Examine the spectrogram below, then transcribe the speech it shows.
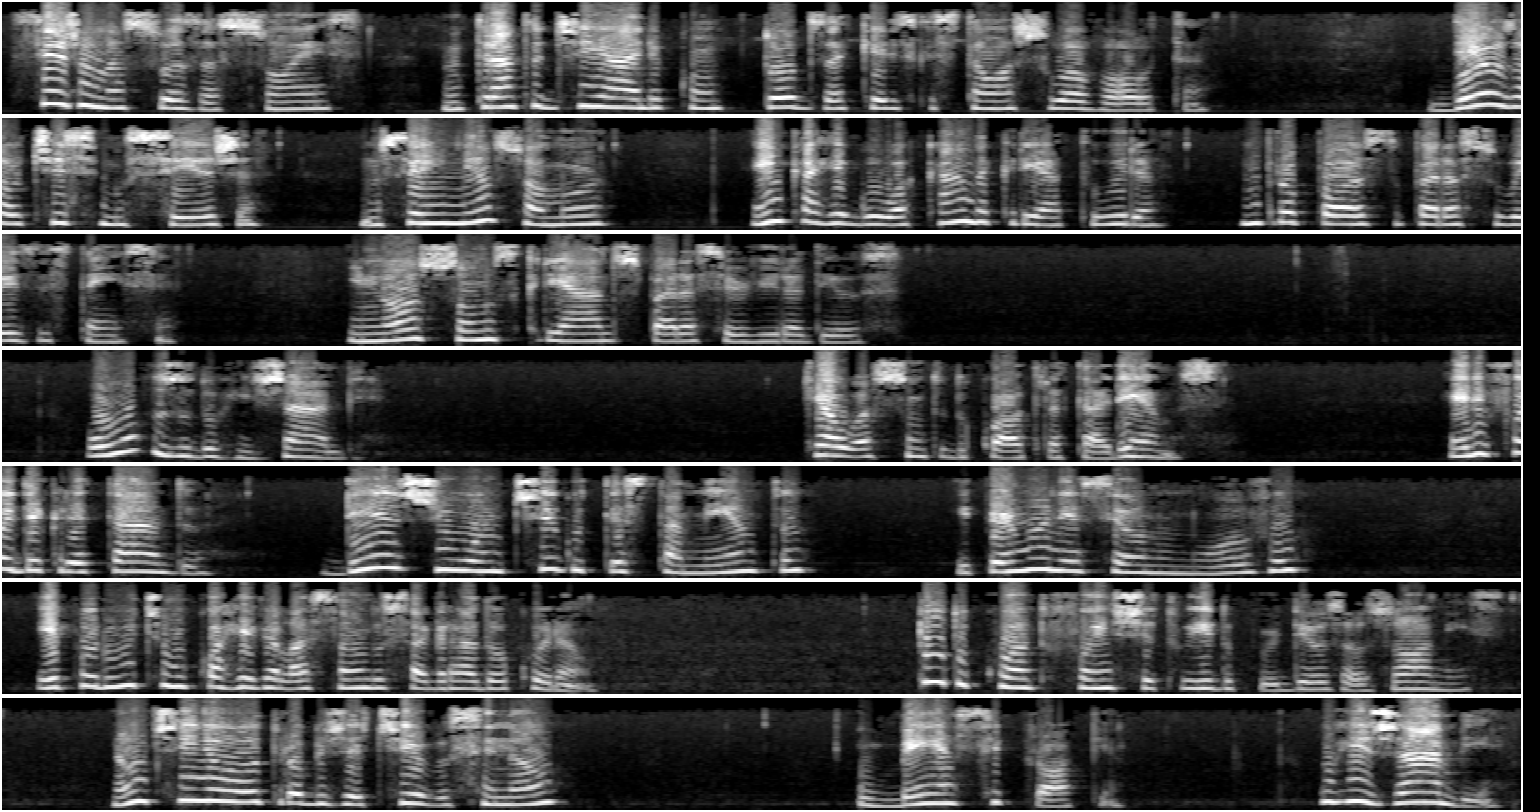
Sejam nas suas ações, no trato diário com todos aqueles que estão à sua volta. Deus Altíssimo seja, no seu imenso amor, encarregou a cada criatura um propósito para a sua existência. E nós somos criados para servir a Deus. O uso do hijab, que é o assunto do qual trataremos, ele foi decretado desde o Antigo Testamento e permaneceu no Novo, e por último com a revelação do Sagrado Alcorão. Tudo quanto foi instituído por Deus aos homens não tinha outro objetivo senão o bem a si próprio. O hijab,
